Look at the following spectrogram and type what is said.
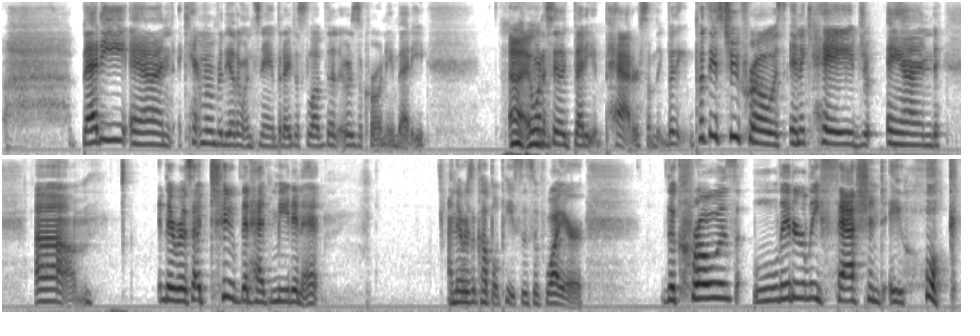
Betty and I can't remember the other one's name, but I just love that it was a crow named Betty. Uh, I want to say like Betty and Pat or something, but put these two crows in a cage, and um, there was a tube that had meat in it, and there was a couple pieces of wire the crows literally fashioned a hook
